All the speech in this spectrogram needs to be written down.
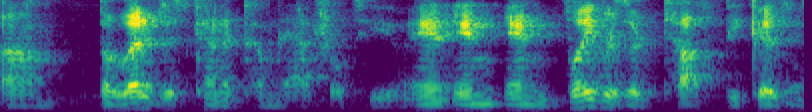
Um, but let it just kind of come natural to you. And and, and flavors are tough because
